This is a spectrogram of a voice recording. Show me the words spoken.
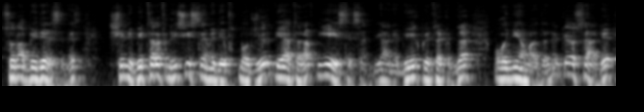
sorabilirsiniz. Şimdi bir tarafın hiç istemediği futbolcuyu diğer taraf niye istesin? Yani büyük bir takımda oynayamadığını gösterdi.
